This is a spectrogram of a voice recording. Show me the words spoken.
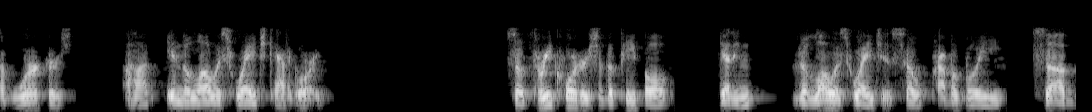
of workers uh, in the lowest wage category. So three quarters of the people getting the lowest wages, so probably sub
